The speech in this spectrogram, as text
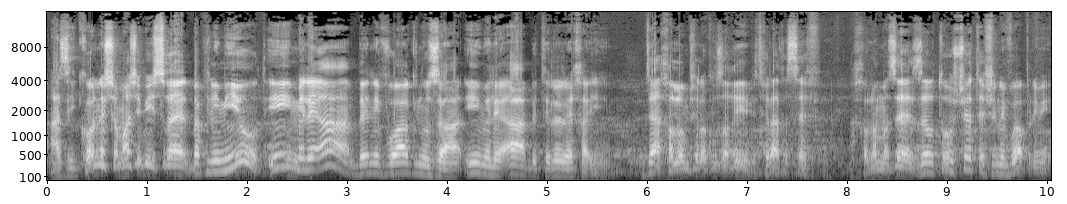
אז היא כל נשמה שבישראל, בפנימיות, היא מלאה בנבואה גנוזה, היא מלאה בתללי חיים. זה החלום של הכוזרי בתחילת הספר. החלום הזה זה אותו שטף של נבואה פנימית.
